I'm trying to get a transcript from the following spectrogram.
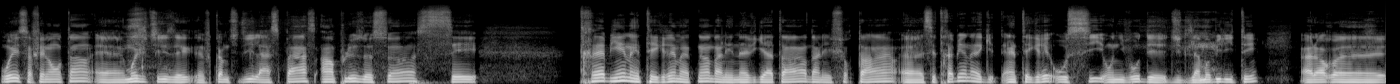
Oui ça fait longtemps. Euh, moi j'utilise comme tu dis l'ASPAS. En plus de ça c'est très bien intégré maintenant dans les navigateurs, dans les furteurs. Euh, c'est très bien intégré aussi au niveau de, de la mobilité. Alors, euh,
